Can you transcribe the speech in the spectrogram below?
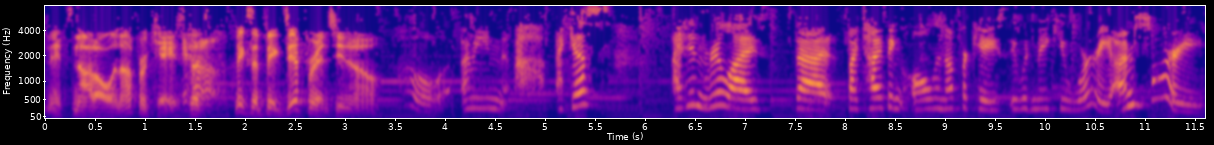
it's not all in uppercase. Yeah. That makes a big difference, you know. Oh, I mean, I guess I didn't realize that by typing all in uppercase, it would make you worry. I'm sorry.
